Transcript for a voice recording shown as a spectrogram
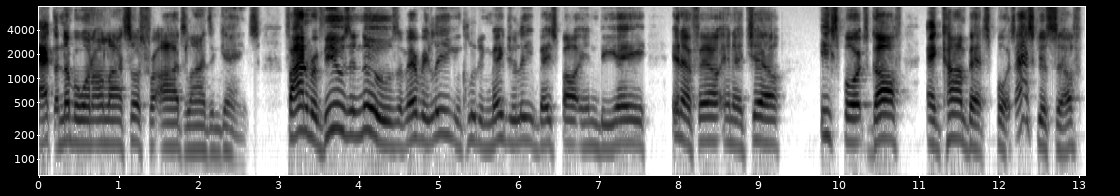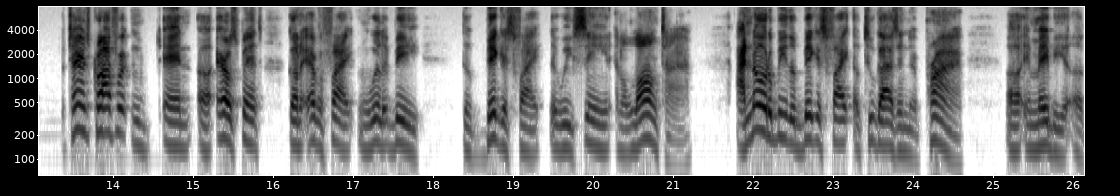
at the number one online source for odds, lines, and games. Find reviews and news of every league, including Major League Baseball, NBA, NFL, NHL, esports, golf, and combat sports. Ask yourself, Terence Crawford and, and uh, Errol Spence going to ever fight? And will it be the biggest fight that we've seen in a long time? I know it'll be the biggest fight of two guys in their prime uh, in maybe a,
